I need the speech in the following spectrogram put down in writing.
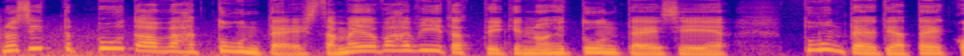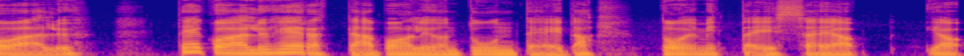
No sitten puhutaan vähän tunteista. Me jo vähän viitattiinkin noihin tunteisiin. Tunteet ja tekoäly. Tekoäly herättää paljon tunteita toimittajissa ja ja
